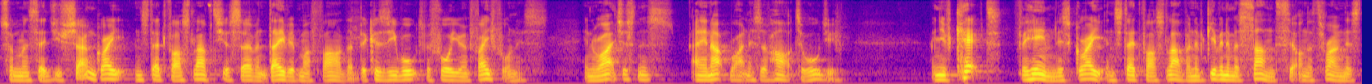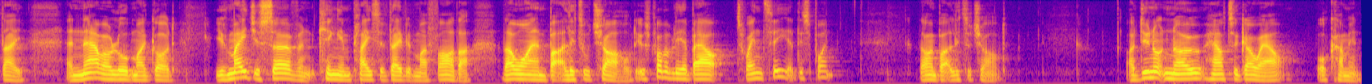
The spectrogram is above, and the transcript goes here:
Solomon said, You've shown great and steadfast love to your servant David, my father, because he walked before you in faithfulness, in righteousness, and in uprightness of heart toward you. And you've kept for him this great and steadfast love, and have given him a son to sit on the throne this day. And now, O Lord my God, you've made your servant king in place of David, my father, though I am but a little child. He was probably about 20 at this point, though I'm but a little child. I do not know how to go out or come in.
